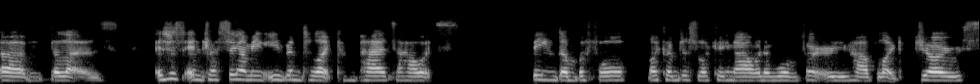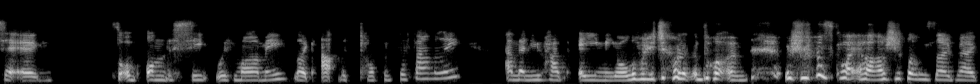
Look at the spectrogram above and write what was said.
um, the letters, it's just interesting. I mean, even to like compare to how it's been done before. Like I'm just looking now, and in one photo you have like Jo sitting sort of on the seat with Marmee, like at the top of the family. And then you have Amy all the way down at the bottom, which was quite harsh alongside Meg.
